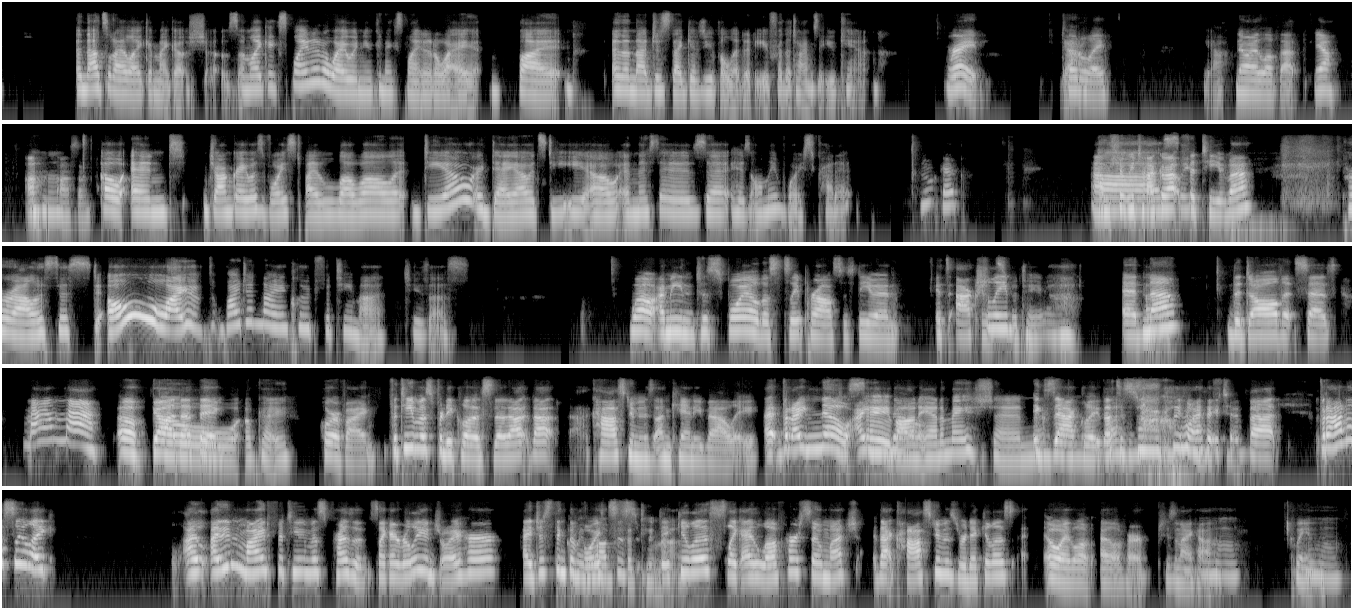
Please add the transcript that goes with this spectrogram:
and that's what i like in my ghost shows. I'm like explain it away when you can explain it away but and then that just that gives you validity for the times that you can't. Right. Yeah. totally Yeah. no i love that yeah Aw- Mhm. awesome oh and john gray was voiced by lowell dio or deo it's d-e-o and this is uh, his only voice credit Okay. Um, should we talk Uh, about sleep- Fatima? paralysis. St- oh, I why didn't I include Fatima? Jesus. Well, I mean, to spoil the sleep paralysis demon, it's actually It's. Edna, the doll that says "Mama." Oh God, that thing Oh, Okay. horrifying. Fatima's pretty close though. That that costume is uncanny valley. I- but I know, I save know. on animation. exactly. That's exactly why they did that. But honestly, like, I I didn't mind Fatima's presence. Like, I really enjoy her. I just think the I voice is Fatima. ridiculous. Like, I love her so much. That costume is ridiculous. Oh, I love I love her. She's an icon, Mhm, queen. mhm.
